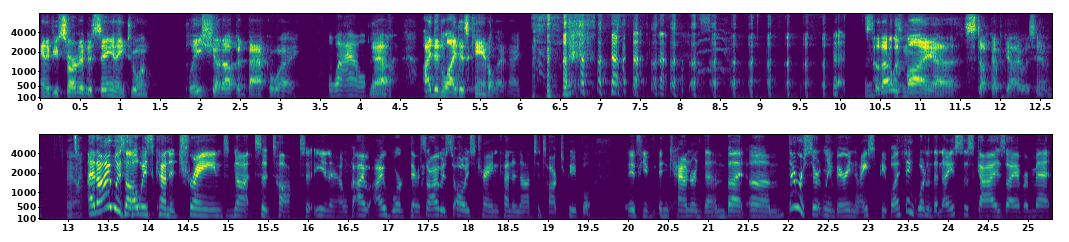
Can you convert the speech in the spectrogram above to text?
And if you started to say anything to him, please shut up and back away. Wow. Yeah, I didn't light his candle that night. So that was my uh, stuck-up guy. Was him. Yeah. And I was always kind of trained not to talk to, you know, I, I worked there. So I was always trained kind of not to talk to people if you've encountered them. But um, there were certainly very nice people. I think one of the nicest guys I ever met,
